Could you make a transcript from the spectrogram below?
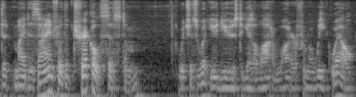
the, my design for the trickle system, which is what you'd use to get a lot of water from a weak well,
